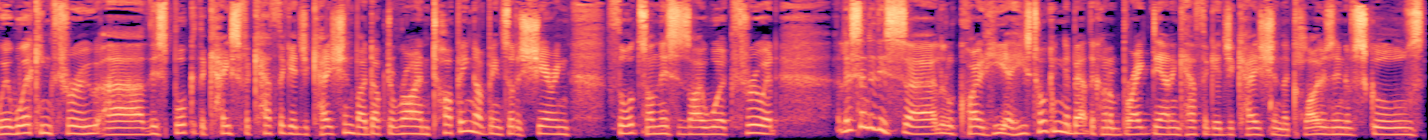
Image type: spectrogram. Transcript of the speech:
we're working through uh, this book, The Case for Catholic Education by Dr. Ryan Topping. I've been sort of sharing thoughts on this as I work through it. Listen to this uh, little quote here. He's talking about the kind of breakdown in Catholic education, the closing of schools,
